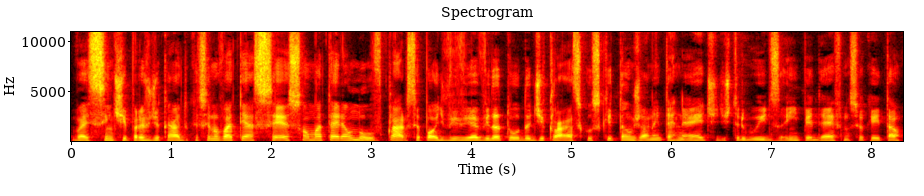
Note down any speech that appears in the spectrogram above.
vai se sentir prejudicado porque você não vai ter acesso a um material novo. Claro, você pode viver a vida toda de clássicos que estão já na internet, distribuídos aí em PDF, não sei o que e tal,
